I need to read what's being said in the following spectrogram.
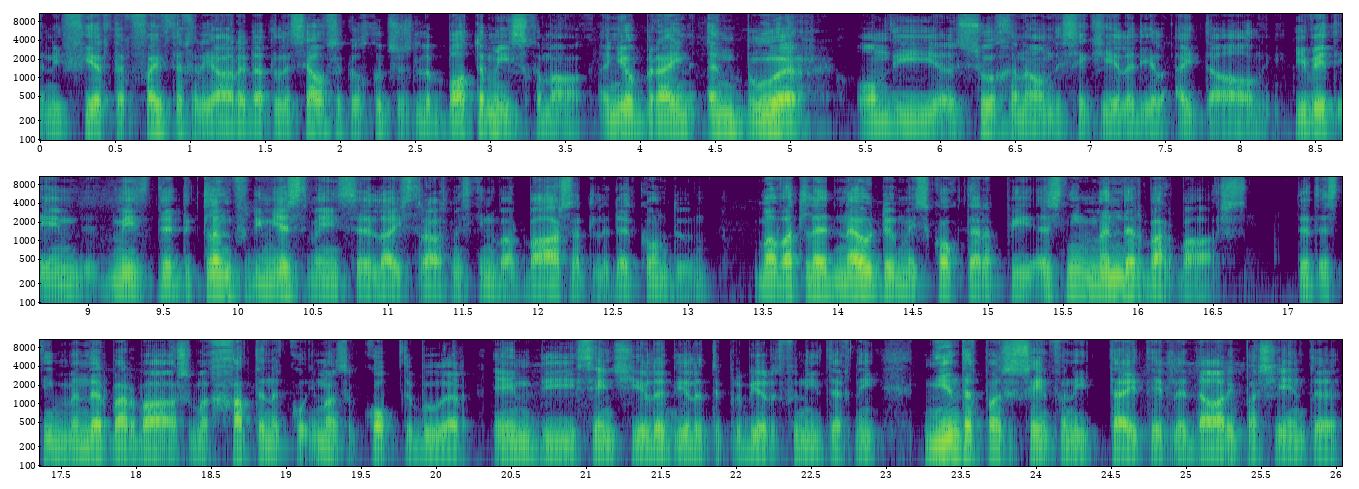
in die 40, 50er jare dat hulle selfs sulke goed soos lobotomies gemaak in jou brein inboor om die uh, sogenaamde seksuele deel uit te haal nie. Jy weet en mense dit, dit klink vir die meeste mense luisteraars miskien barbaars dat hulle dit kon doen, Maar wat hulle nou doen met skokterapie is nie minder barbaars. Dit is nie minder barbaars om 'n gat in 'n iemand se kop te boor en die essensiële dele te probeer vernietig nie. 90% van die tyd het hulle daardie pasiënte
